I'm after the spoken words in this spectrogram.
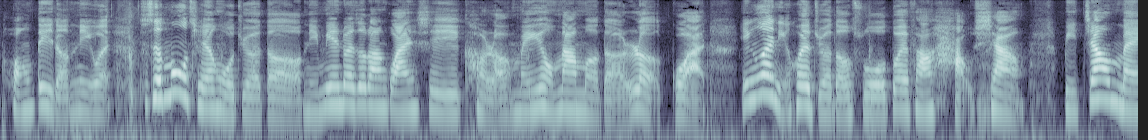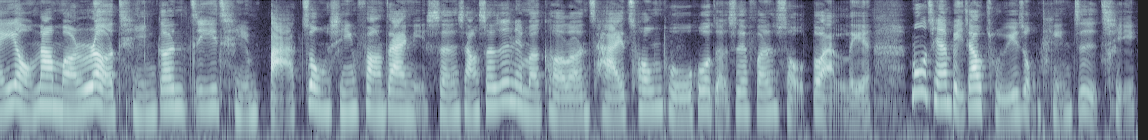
皇帝的逆位，其实目前我觉得你面对这段关系可能没有那么的乐观，因为你会觉得说对方好像比较没有那么热情跟激情，把重心放在你身上，甚至你们可能才冲突或者是分手断联，目前比较处于一种停滞期。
